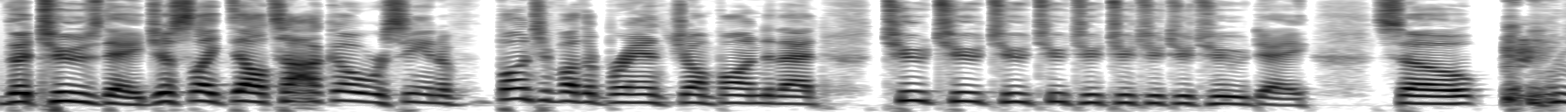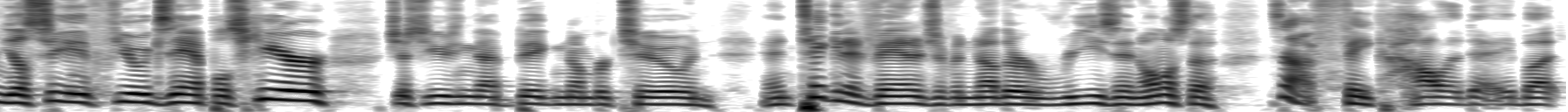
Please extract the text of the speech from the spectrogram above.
the Tuesday. Just like Del Taco, we're seeing a bunch of other brands jump onto that 2 2 2 2 2 2 2 2 2 day. So you'll see a few examples here, just using that big number two and and taking advantage of another reason, almost a it's not a fake holiday, but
